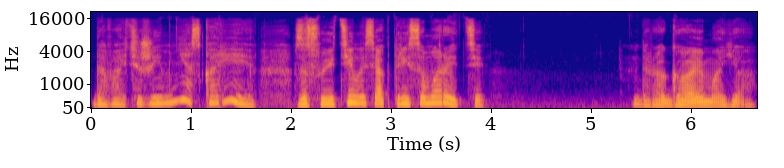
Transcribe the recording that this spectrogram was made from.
«Давайте же и мне скорее!» — засуетилась актриса Моретти. Дорогая моя,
